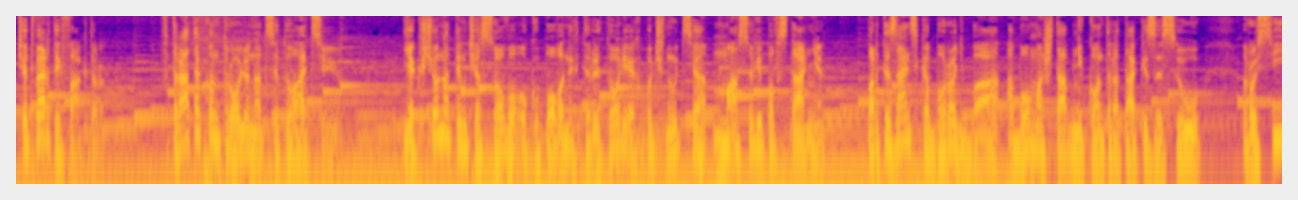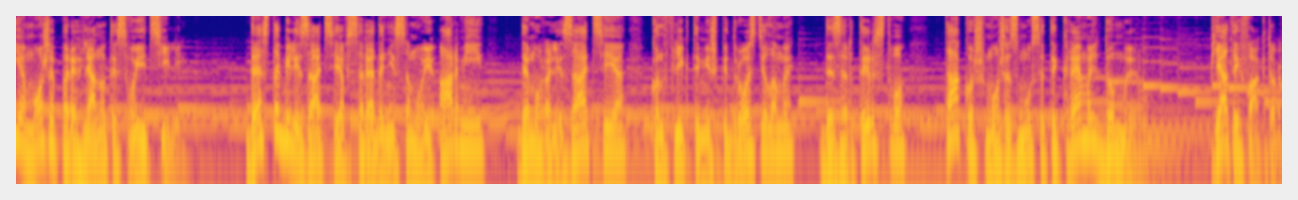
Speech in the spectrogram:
Четвертий фактор втрата контролю над ситуацією. Якщо на тимчасово окупованих територіях почнуться масові повстання, партизанська боротьба або масштабні контратаки ЗСУ, Росія може переглянути свої цілі. Дестабілізація всередині самої армії, деморалізація, конфлікти між підрозділами, дезертирство також може змусити Кремль до миру. П'ятий фактор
